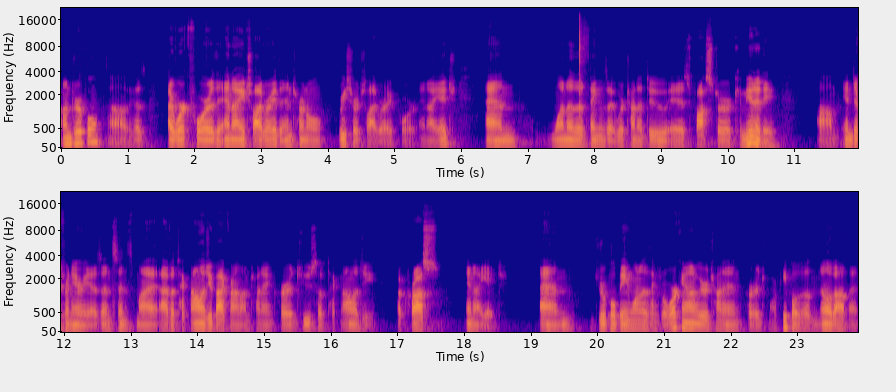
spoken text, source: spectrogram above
on Drupal uh, because I work for the NIH library, the internal research library for NIH, and one of the things that we're trying to do is foster community um, in different areas. And since my I have a technology background, I'm trying to encourage use of technology across NIH. And Drupal being one of the things we're working on, we were trying to encourage more people to know about and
